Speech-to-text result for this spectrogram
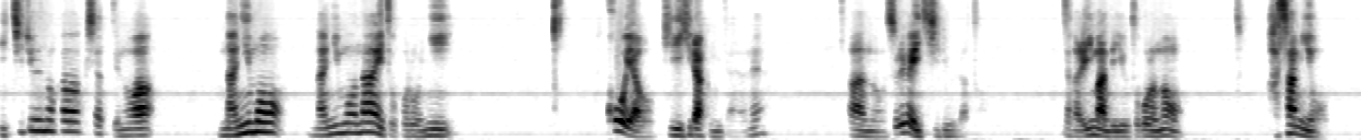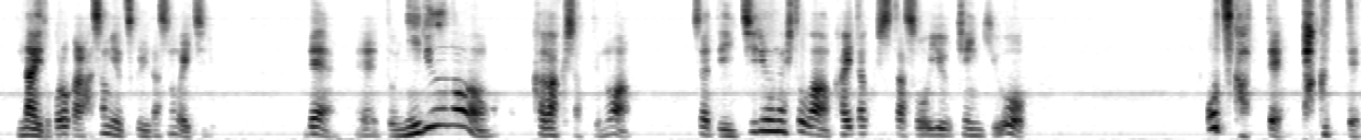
一流の科学者っていうのは、何も、何もないところに、荒野を切り開くみたいなね。あの、それが一流だと。だから今で言うところの、ハサミを、ないところからハサミを作り出すのが一流。で、えっ、と、二流の科学者っていうのは、そうやって一流の人が開拓したそういう研究を、を使って、パクって、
